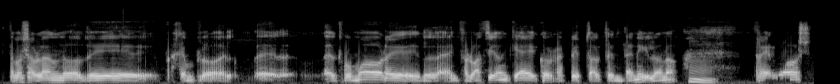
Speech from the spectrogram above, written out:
Estamos hablando de, por ejemplo, el, rumor, eh, la información que hay con respecto al fentanilo, ¿no? Mm. Traemos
